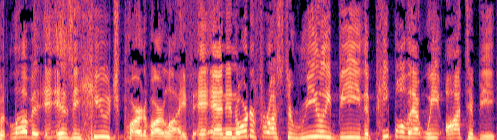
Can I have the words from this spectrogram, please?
But love is a huge part of our life. And in order for us to really be the people that we ought to be,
